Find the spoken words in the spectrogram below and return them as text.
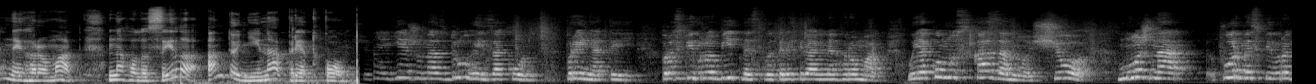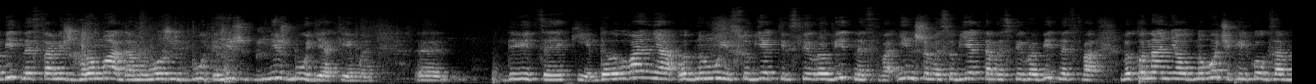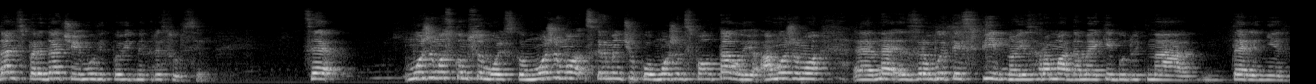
територіальних громад, наголосила Антоніна Прядко. Є ж у нас другий закон прийнятий про співробітництво територіальних громад, у якому сказано, що можна форми співробітництва між громадами можуть бути між, між будь-якими. Е, Дивіться, які делегування одному із суб'єктів співробітництва іншими суб'єктами співробітництва виконання одного чи кількох завдань з передачею йому відповідних ресурсів. Це можемо з Комсомольськом, можемо з Кременчуком, можемо з Полтавою, а можемо е, зробити спільно із громадами, які будуть на терені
